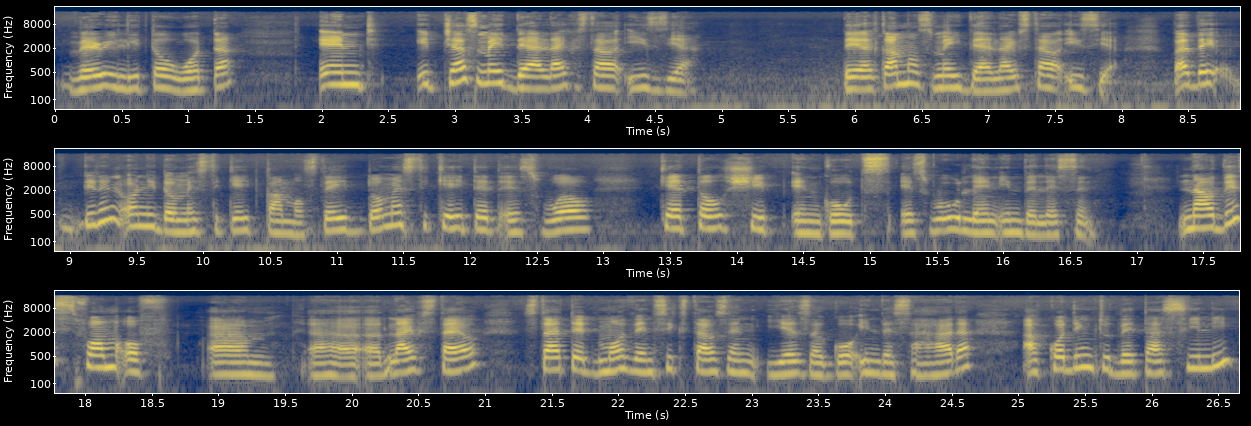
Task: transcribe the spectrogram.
very little water and it just made their lifestyle easier. The camels made their lifestyle easier. But they didn't only domesticate camels, they domesticated as well cattle, sheep, and goats, as we will learn in the lesson. Now, this form of um, uh, lifestyle started more than 6,000 years ago in the Sahara, according to the Tassili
